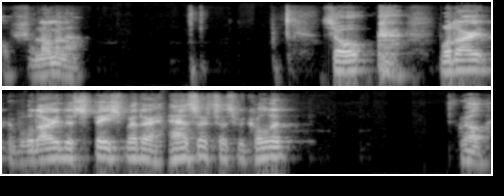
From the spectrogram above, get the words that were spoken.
of phenomena. So what are, what are the space weather hazards, as we call it? Well,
